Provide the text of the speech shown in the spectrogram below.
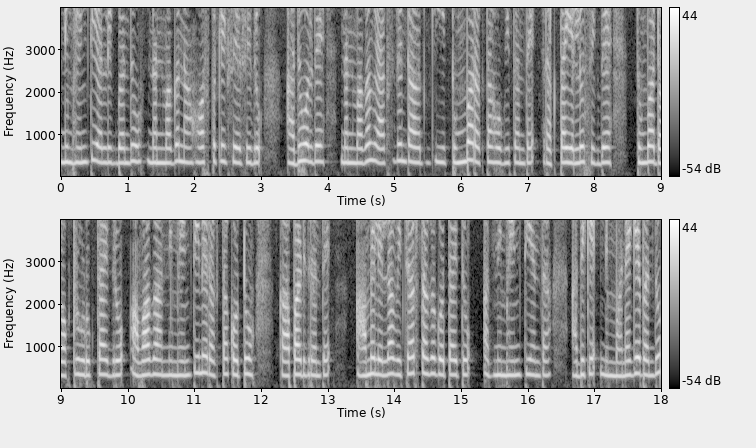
ನಿಮ್ಮ ಹೆಂಡತಿ ಅಲ್ಲಿಗೆ ಬಂದು ನನ್ನ ಮಗನ ಹಾಸ್ಪಿಟ್ಲಿಗೆ ಸೇರಿಸಿದ್ರು. ಅದು ಅಲ್ಲದೆ ನನ್ನ ಮಗಂಗೆ ಆಕ್ಸಿಡೆಂಟ್ ಆಗಿ ತುಂಬ ರಕ್ತ ಹೋಗಿತ್ತಂತೆ. ರಕ್ತ ಎಲ್ಲೂ ಸಿಗದೆ ತುಂಬ ಡಾಕ್ಟ್ರು ಹುಡುಕ್ತಾ ಇದ್ರು. ಆವಾಗ ನಿಮ್ಮ ಹೆಂಡತಿನೇ ರಕ್ತ ಕೊಟ್ಟು ಕಾಪಾಡಿದ್ರಂತೆ. ಆಮೇಲೆಲ್ಲ ವಿಚಾರಿಸಿದಾಗ ಗೊತ್ತಾಯಿತು, ಅದು ನಿಮ್ಮ ಹೆಂಡತಿ ಅಂತ. ಅದಕ್ಕೆ ನಿಮ್ಮ ಮನೆಗೆ ಬಂದು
